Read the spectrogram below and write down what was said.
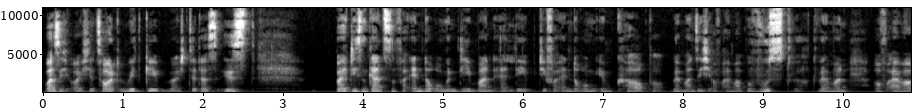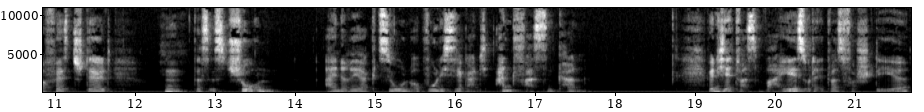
was ich euch jetzt heute mitgeben möchte, das ist, bei diesen ganzen Veränderungen, die man erlebt, die Veränderungen im Körper, wenn man sich auf einmal bewusst wird, wenn man auf einmal feststellt, hm, das ist schon eine Reaktion, obwohl ich sie ja gar nicht anfassen kann. Wenn ich etwas weiß oder etwas verstehe,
